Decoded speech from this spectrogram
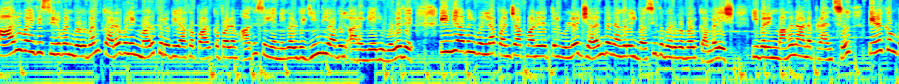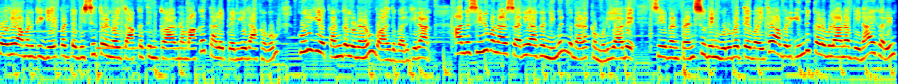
ஆறு வயது சிறுவன் ஒருவன் கடவுளின் மறுபிறவியாக பார்க்கப்படும் அதிசய நிகழ்வு இந்தியாவில் அரங்கேறியுள்ளது இந்தியாவில் உள்ள பஞ்சாப் மாநிலத்தில் உள்ள ஜலந்தர் நகரில் வசித்து வருபவர் கமலேஷ். இவரின் மகனான பிரான்சு பிறக்கும் போதே அவனுக்கு ஏற்பட்ட விசித்திர நோய் தாக்கத்தின் காரணமாக தலை பெரியதாகவும் குறுகிய கண்களுடனும் வாழ்ந்து வருகிறான். அந்த சிறுவனால் சரியாக நிமிர்ந்து நடக்க முடியாது. சிறுவன் பிரான்சுவின் உருவத்தை வைத்து அவர் இந்து கடவுளான விநாயகரின்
